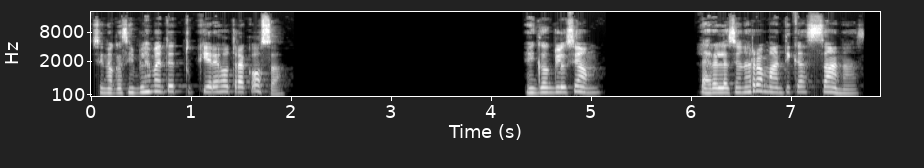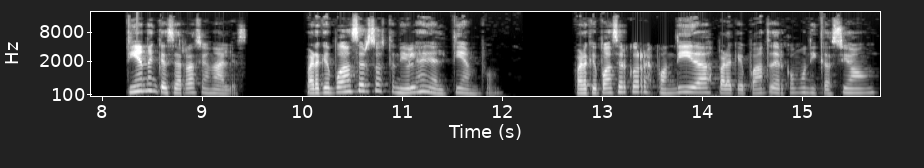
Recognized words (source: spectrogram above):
sino que simplemente tú quieres otra cosa? En conclusión, las relaciones románticas sanas tienen que ser racionales, para que puedan ser sostenibles en el tiempo, para que puedan ser correspondidas, para que puedan tener comunicación,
